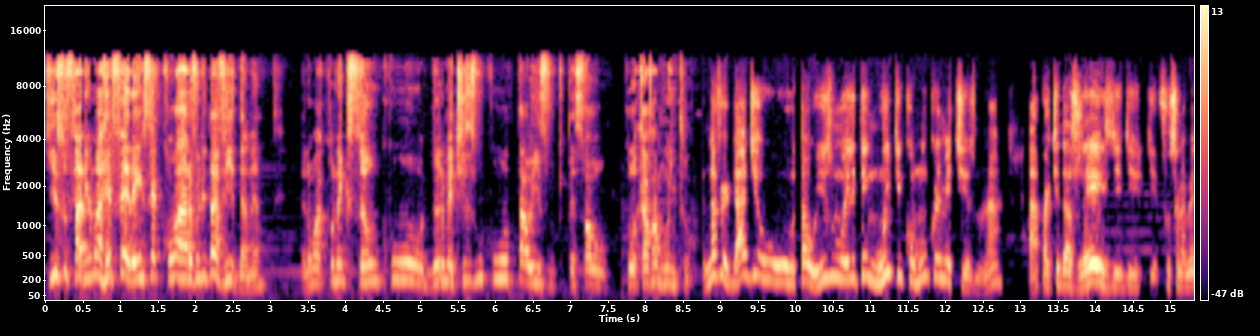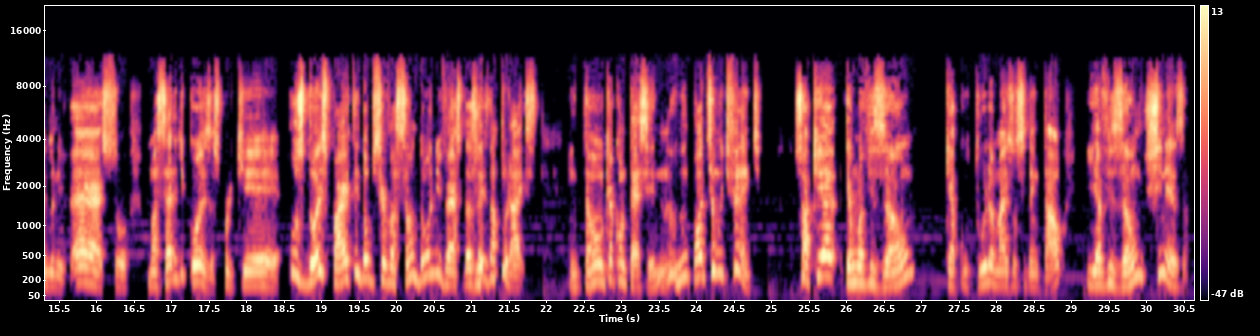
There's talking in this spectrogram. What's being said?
Que isso faria uma referência com a árvore da vida, né? Era uma conexão com o, do hermetismo com o taoísmo, que o pessoal colocava muito. Na verdade, o, o taoísmo ele tem muito em comum com o hermetismo, né? a partir das leis de, de, de, funcionamento do universo, uma série de coisas, porque os dois partem da observação do universo, das leis naturais. Então, o que acontece? Não, não pode ser muito diferente. Só que é, tem uma visão, que é a cultura mais ocidental, e a visão chinesa.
